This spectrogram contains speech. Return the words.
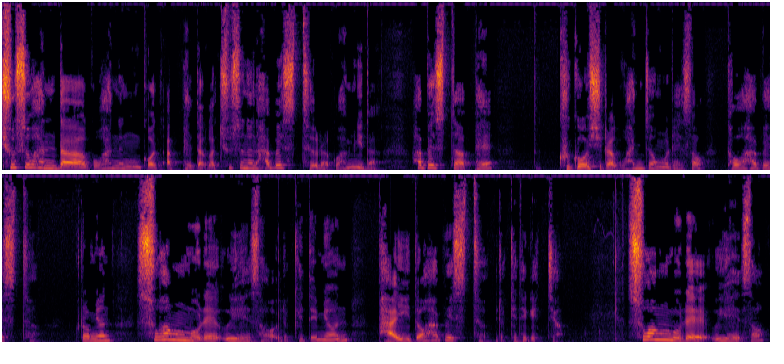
추수한다고 하는 것 앞에다가 추수는 하베스트라고 합니다. 하베스트 앞에 그것이라고 한정을 해서 더 하베스트. 그러면 수확물에 의해서 이렇게 되면 바이 더 하베스트 이렇게 되겠죠. 수확물에 의해서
